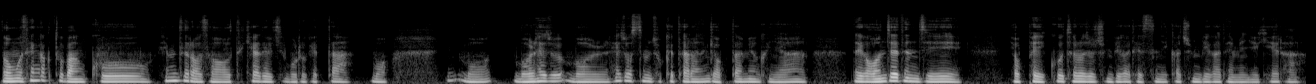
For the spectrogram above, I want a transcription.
너무 생각도 많고 힘들어서 어떻게 해야 될지 모르겠다. 뭐, 뭐, 뭘 해줘, 뭘 해줬으면 좋겠다라는 게 없다면 그냥 내가 언제든지 옆에 있고 들어줄 준비가 됐으니까 준비가 되면 얘기해라.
